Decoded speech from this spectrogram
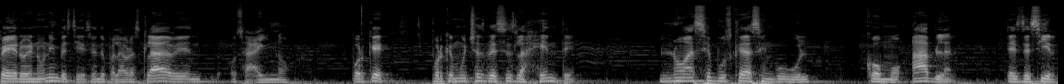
Pero en una investigación de palabras clave, o sea, ahí no. ¿Por qué? Porque muchas veces la gente no hace búsquedas en Google como hablan. Es decir,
